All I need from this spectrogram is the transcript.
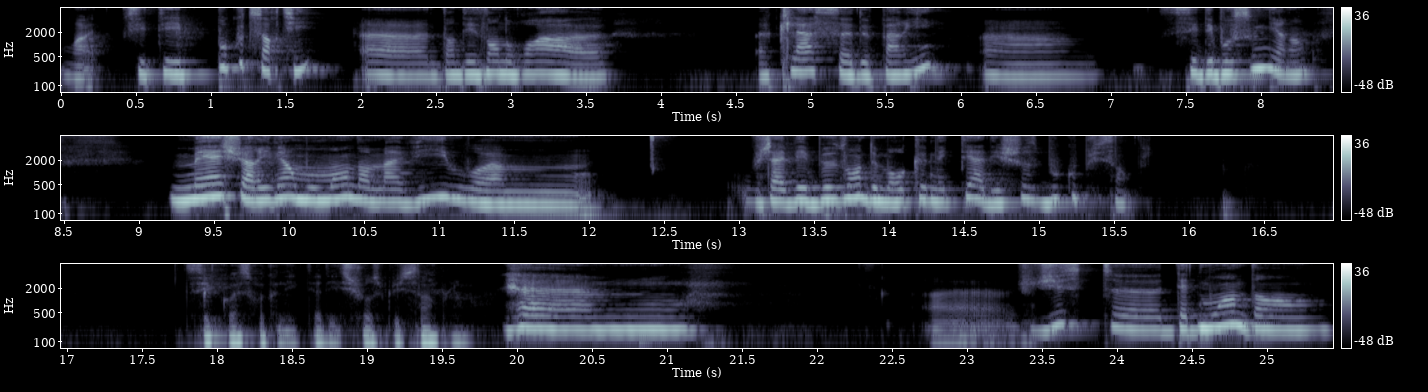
ouais, c'était beaucoup de sorties euh, dans des endroits classe de Paris. C'est des beaux souvenirs. hein. Mais je suis arrivée à un moment dans ma vie où, où j'avais besoin de me reconnecter à des choses beaucoup plus simples. C'est quoi se reconnecter à des choses plus simples? Euh, euh, juste euh, d'être moins dans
